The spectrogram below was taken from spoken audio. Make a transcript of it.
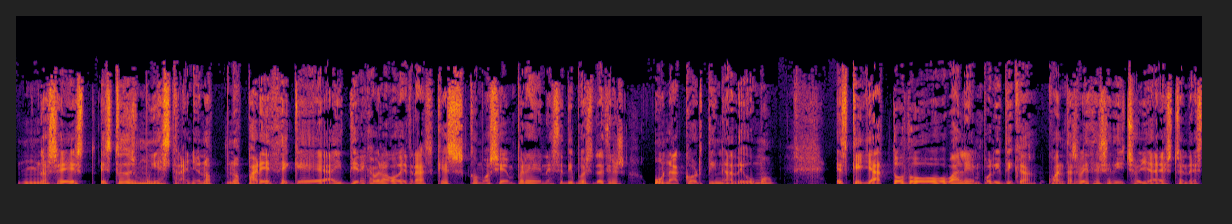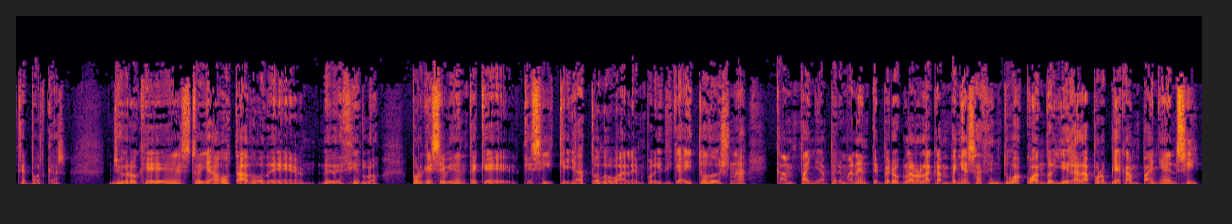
No sé, esto, es muy extraño. ¿No, ¿No parece que ahí tiene que haber algo detrás? Que es, como siempre en este tipo de situaciones, una cortina de humo. ¿Es que ya todo vale en política? ¿Cuántas veces he dicho ya esto en este podcast? Yo creo que estoy agotado de, decirlo, porque es evidente que, que, sí, que ya todo vale en política y todo es una campaña permanente. Pero claro, la campaña se acentúa cuando llega la propia campaña en sí.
